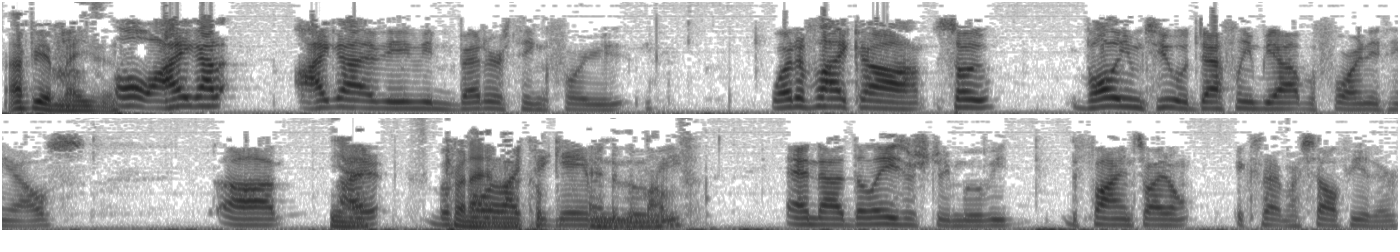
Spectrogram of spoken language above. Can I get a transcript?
that'd be amazing. Oh, I got I got an even better thing for you. What if like uh so volume two will definitely be out before anything else. Uh yeah, I, before like the game end and of the the movie. month. And uh the Lazer Team movie, fine so I don't excite myself either.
